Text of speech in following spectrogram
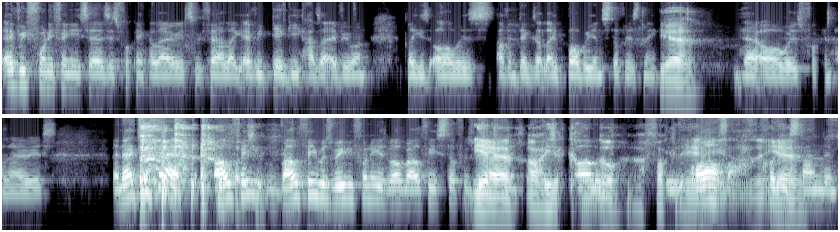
every funny thing he says is fucking hilarious. To be fair, like every dig he has at everyone, like he's always having digs at like Bobby and stuff, isn't he? yeah, They're always fucking hilarious. And uh, to that Ralphie, Ralphie was really funny as well. Ralphie's stuff was really yeah. funny. Oh, he's a cunt though. I fucking hate awful. I couldn't Yeah, stand him.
